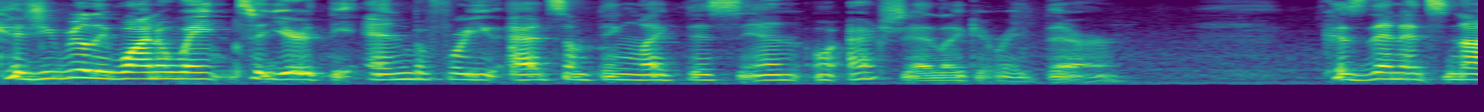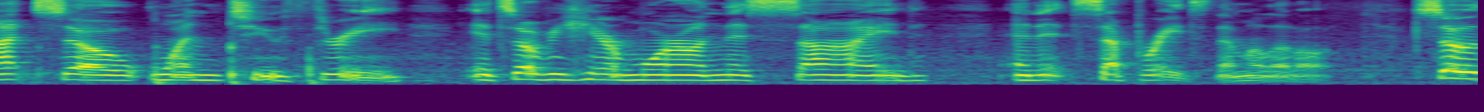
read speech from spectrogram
because you really want to wait until you're at the end before you add something like this in. Oh, actually, I like it right there because then it's not so one, two, three. It's over here more on this side and it separates them a little. So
